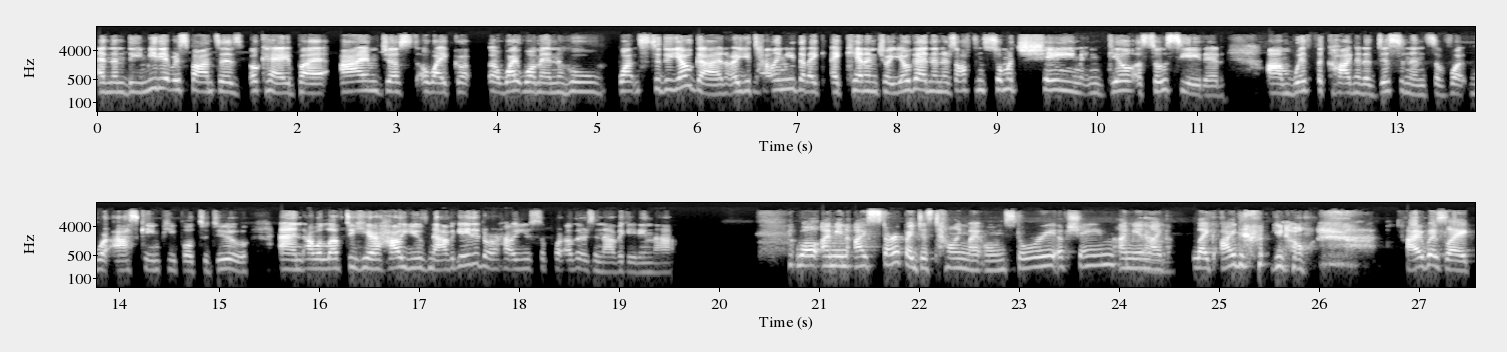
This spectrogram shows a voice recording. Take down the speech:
and then the immediate response is okay but i'm just a white a white woman who wants to do yoga and are you telling me that i, I can't enjoy yoga? And then there's often so much shame and guilt associated um, with the cognitive dissonance of what we're asking people to do and i would love to hear how you've navigated or how you support others in navigating that well, I mean, I start by just telling my own story of shame. I mean, yeah. like, like I, you know, I was like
